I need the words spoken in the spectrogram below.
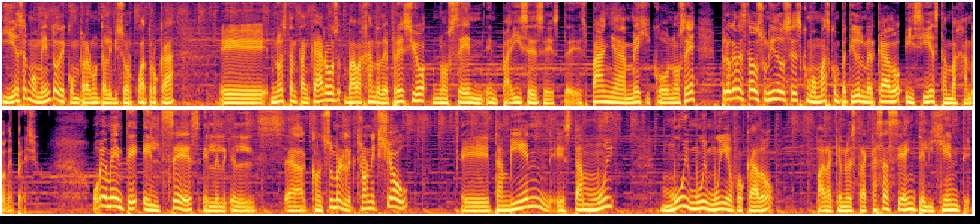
y es el momento de comprar un televisor 4K eh, no están tan caros, va bajando de precio, no sé, en, países, este, España, México, no sé, pero acá en Estados Unidos es como más competido el mercado y sí están bajando de precio. Obviamente el CES, el, uh, Consumer Electronics Show, eh, también está muy, muy, muy, muy enfocado para que nuestra casa sea inteligente.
